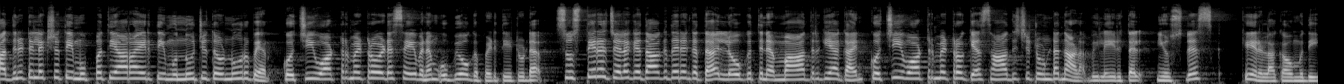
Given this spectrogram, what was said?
പതിനെട്ട് ലക്ഷത്തി മുപ്പത്തിയാറായിരത്തി മുന്നൂറ്റി തൊണ്ണൂറ് പേർ കൊച്ചി വാട്ടർ മെട്രോയുടെ സേവനം ഉപയോഗപ്പെടുത്തിയിട്ടുണ്ട്. സുസ്ഥിര ജലഗതാഗത രംഗത്ത് ലോകത്തിന് മാതൃകയാകാൻ കൊച്ചി വാട്ടർ മെട്രോയ്ക്ക് സാധിച്ചിട്ടുണ്ടെന്നാണ് വിലയിരുത്തൽ. News desk Kerala Kaumudi.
